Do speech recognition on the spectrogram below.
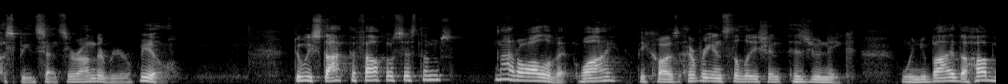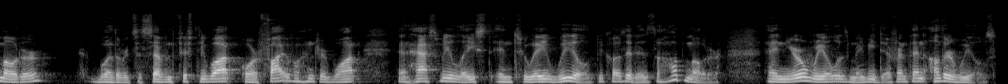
a speed sensor on the rear wheel. Do we stock the Falco systems? Not all of it. Why? Because every installation is unique. When you buy the hub motor, whether it's a 750 watt or 500 watt, it has to be laced into a wheel because it is the hub motor. And your wheel is maybe different than other wheels.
